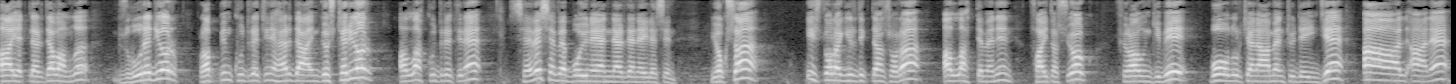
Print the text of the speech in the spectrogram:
Ayetler devamlı zuhur ediyor. Rabbim kudretini her daim gösteriyor. Allah kudretine seve seve boyun eğenlerden eylesin. Yoksa iş zora girdikten sonra Allah demenin faydası yok. Firavun gibi boğulurken amentü deyince al ane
